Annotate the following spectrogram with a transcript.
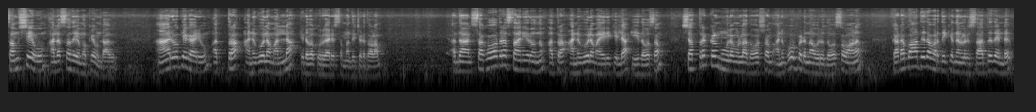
സംശയവും അലസതയുമൊക്കെ ഉണ്ടാകും. ആരോഗ്യകാര്യവും അത്ര അനുകൂലമല്ല ഇടവക്കൂറുകാരെ സംബന്ധിച്ചിടത്തോളം. എന്നാൽ സഹോദര സ്ഥാനീയരൊന്നും അത്ര അനുകൂലമായിരിക്കില്ല ഈ ദിവസം. ശത്രുക്കൾ മൂലമുള്ള ദോഷം അനുഭവപ്പെടുന്ന ഒരു ദിവസമാണ്. കടബാധ്യത വർദ്ധിക്കുന്നതിനുള്ളൊരു സാധ്യതയുണ്ട്.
